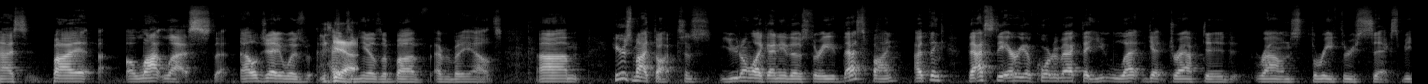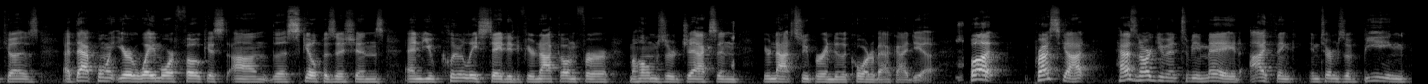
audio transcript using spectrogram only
highest by a lot less. LJ was heads Yeah. and heels above everybody else. Um, here's my thought. Since you don't like any of those three, that's fine. I think that's the area of quarterback that you let get drafted rounds three through six because at that point you're way more focused on the skill positions, and you've clearly stated if you're not going for Mahomes or Jackson, you're not super into the quarterback idea. But Prescott has an argument to be made, I think, in terms of being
